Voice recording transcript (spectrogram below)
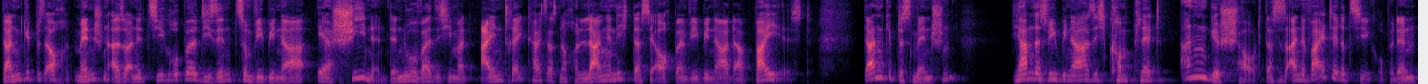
Dann gibt es auch Menschen, also eine Zielgruppe, die sind zum Webinar erschienen. Denn nur weil sich jemand einträgt, heißt das noch lange nicht, dass er auch beim Webinar dabei ist. Dann gibt es Menschen, die haben das Webinar sich komplett angeschaut. Das ist eine weitere Zielgruppe, denn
